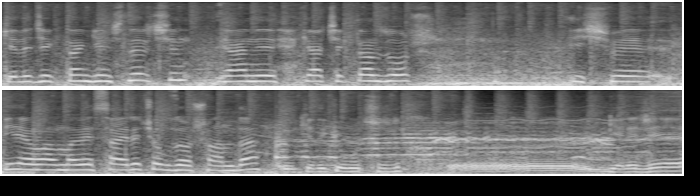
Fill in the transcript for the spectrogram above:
Gelecekten gençler için yani gerçekten zor. İş ve bir ev alma vesaire çok zor şu anda. Ülkedeki umutsuzluk geleceğe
